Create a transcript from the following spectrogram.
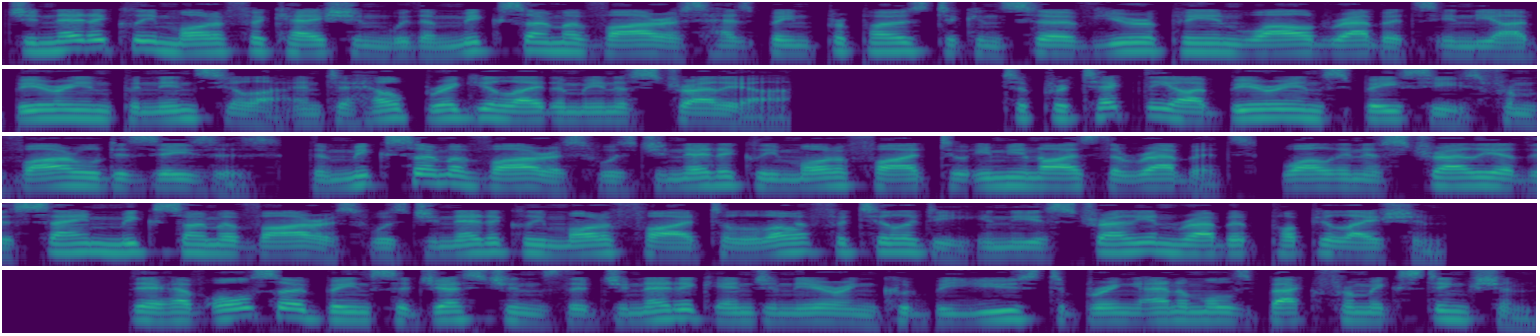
Genetically modification with a myxoma virus has been proposed to conserve European wild rabbits in the Iberian Peninsula and to help regulate them in Australia. To protect the Iberian species from viral diseases, the myxoma virus was genetically modified to immunize the rabbits, while in Australia the same myxoma virus was genetically modified to lower fertility in the Australian rabbit population. There have also been suggestions that genetic engineering could be used to bring animals back from extinction.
